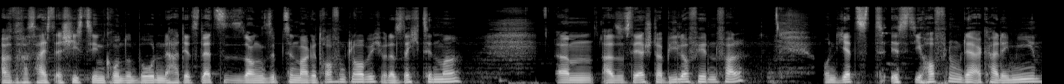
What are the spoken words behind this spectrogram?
also was heißt, er schießt sie in Grund und Boden. Der hat jetzt letzte Saison 17 Mal getroffen, glaube ich, oder 16 Mal. Ähm, also sehr stabil auf jeden Fall. Und jetzt ist die Hoffnung der Akademie,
